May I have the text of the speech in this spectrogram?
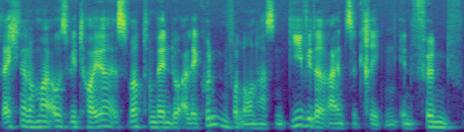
rechne doch mal aus, wie teuer es wird, wenn du alle Kunden verloren hast und die wieder reinzukriegen in fünf,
